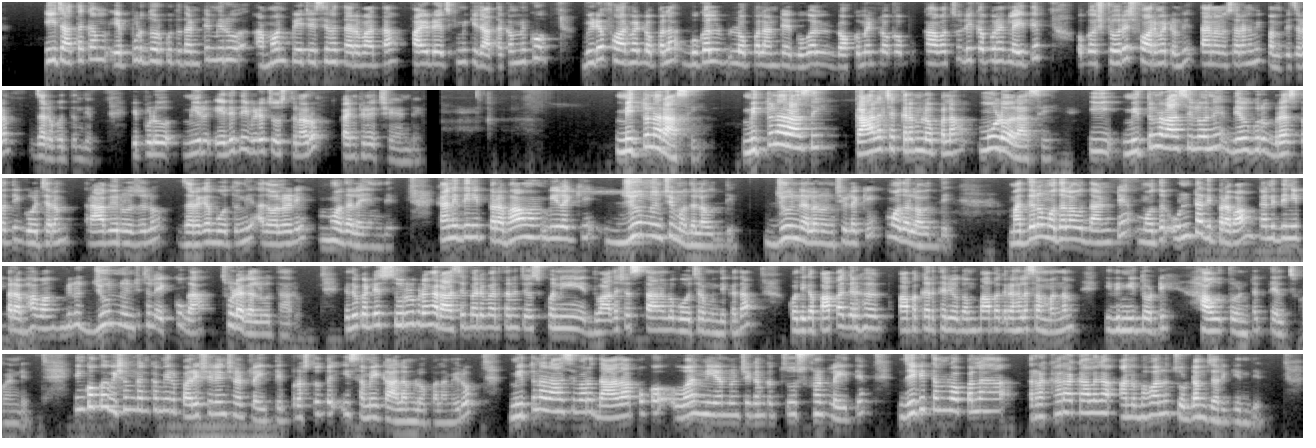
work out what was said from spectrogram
ఈ జాతకం ఎప్పుడు దొరుకుతుంది అంటే మీరు అమౌంట్ పే చేసిన తర్వాత ఫైవ్ డేస్కి మీకు ఈ జాతకం మీకు వీడియో ఫార్మాట్ లోపల గూగుల్ లోపల అంటే గూగుల్ డాక్యుమెంట్లో కావచ్చు లేకపోయినట్లయితే ఒక స్టోరేజ్ ఫార్మాట్ ఉంది. దాని అనుసారంగా మీకు పంపించడం జరుగుతుంది. ఇప్పుడు మీరు ఏదైతే వీడియో చూస్తున్నారో కంటిన్యూ చేయండి. మిథున రాశి. మిథున రాశి కాలచక్రం లోపల మూడో రాశి. ఈ మిథున రాశిలోనే దేవగురు బృహస్పతి గోచరం రాబోయే రోజుల్లో జరగబోతుంది. అది ఆల్రెడీ మొదలైంది. కానీ దీని ప్రభావం వీళ్ళకి జూన్ నుంచి మొదలవుద్ది. జూన్ నెల నుంచి వీళ్ళకి మొదలవుద్ది. మధ్యలో మొదలవుద్దా అంటే మొదలు ఉంటుంది ప్రభావం కానీ దీని ప్రభావం వీళ్ళు జూన్ నుంచి చాలా ఎక్కువగా చూడగలుగుతారు. ఎందుకంటే సూర్యుడు కూడా రాశి పరివర్తన చేసుకొని ద్వాదశ స్థానంలో గోచరం ఉంది కదా. కొద్దిగా పాపగ్రహ పాపకర్త యోగం పాపగ్రహాల సంబంధం ఇది మీతోటి అవుతూ ఉంటుంది తెలుసుకోండి. ఇంకొక విషయం కనుక మీరు పరిశీలించినట్లయితే ప్రస్తుత ఈ సమయకాలం లోపల మీరు మిథున రాశి వారు దాదాపు ఒక వన్ ఇయర్ నుంచి కనుక చూసుకున్నట్లయితే జీవితం లోపల రకరకాలుగా అనుభవాలను చూడడం జరిగింది.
